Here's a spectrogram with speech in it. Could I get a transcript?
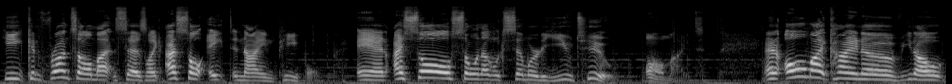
He confronts All Might and says, like, I saw 8 to 9 people, and I saw someone that looks similar to you too, All Might. And All Might kind of, you know,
